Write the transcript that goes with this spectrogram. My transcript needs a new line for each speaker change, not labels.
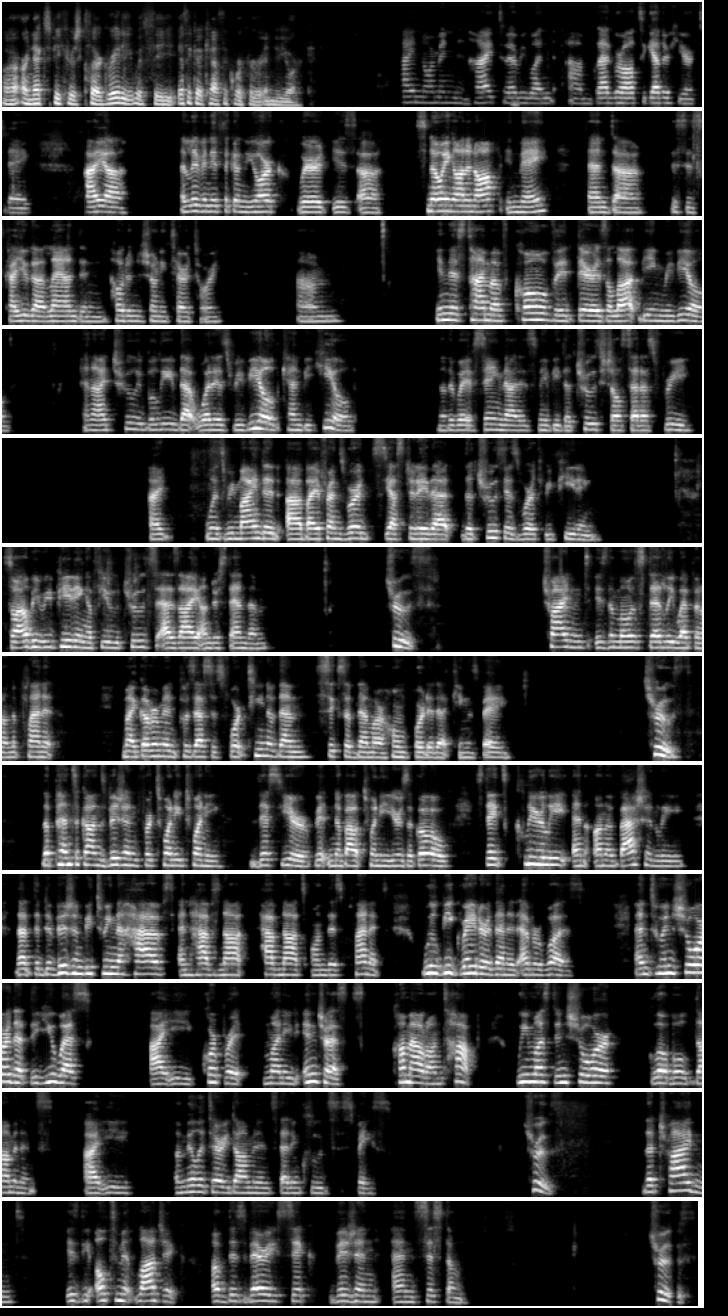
Our, our next speaker is Clare Grady with the Ithaca Catholic Worker in New York.
Hi, Norman, and hi to everyone. I'm glad we're all together here today. I uh, I live in Ithaca, New York, where it is uh, snowing on and off in May, and uh, this is Cayuga land in Haudenosaunee territory. Um, in this time of COVID, there is a lot being revealed, and I truly believe that what is revealed can be healed. Another way of saying that is maybe the truth shall set us free. I was reminded uh, by a friend's words yesterday that the truth is worth repeating. So I'll be repeating a few truths as I understand them. Truth. Trident is the most deadly weapon on the planet. My government possesses 14 of them, six of them are home ported at Kings Bay. Truth. The Pentagon's vision for 2020 this year, written about 20 years ago, states clearly and unabashedly that the division between the haves and haves not have nots on this planet will be greater than it ever was. And to ensure that the US, i.e., corporate moneyed interests, come out on top, we must ensure global dominance, i.e., a military dominance that includes space. Truth. The trident is the ultimate logic of this very sick vision and system. Truth.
